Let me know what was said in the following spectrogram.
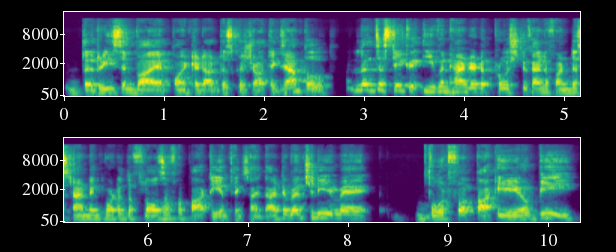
the reason why I pointed out this Gujarat example, let's just take an even handed approach to kind of understanding what are the flaws of a party and things like that. Eventually, you may vote for party A or B,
